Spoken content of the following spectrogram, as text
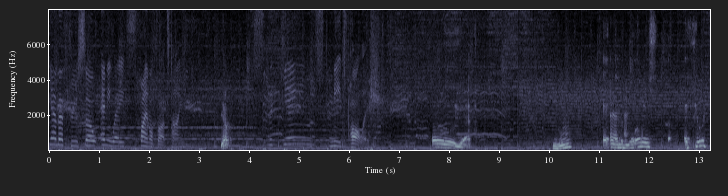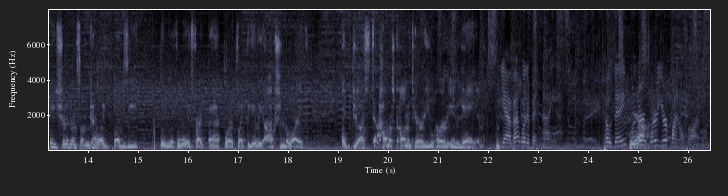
Yeah, that's true. So, anyway, final thoughts time. Yep. The game needs polish. Oh yeah. hmm And to be honest, I feel like they should have done something kind of like Bubsy did with the Woolies Strike Back, where it's like they gave the option to like adjust how much commentary you heard in game. yeah, that would have been nice. Jose, what Yeah. are what are your final thoughts?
